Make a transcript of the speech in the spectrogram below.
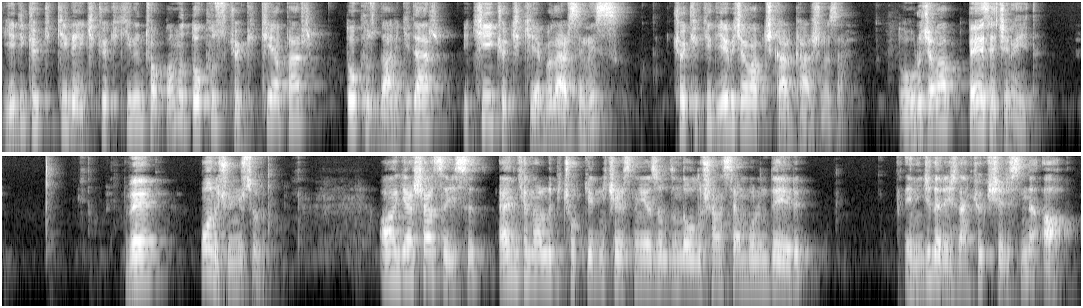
7 kök 2 ile 2 kök 2'nin toplamı 9 kök 2 yapar. 9'lar gider. 2'yi kök 2'ye bölerseniz kök 2 diye bir cevap çıkar karşınıza. Doğru cevap B seçeneğiydi. Ve 13. soru. A gerçel sayısı en kenarlı bir çokgenin içerisine yazıldığında oluşan sembolün değeri n'inci dereceden kök içerisinde A.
